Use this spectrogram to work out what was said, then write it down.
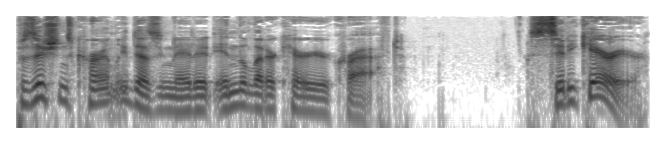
Positions currently designated in the letter carrier craft. City carrier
